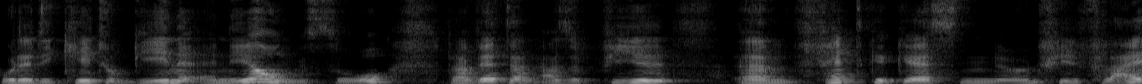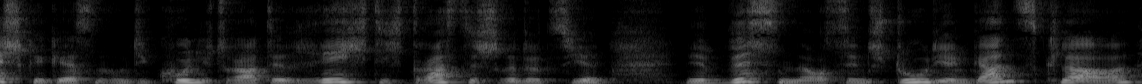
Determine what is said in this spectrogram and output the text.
oder die ketogene Ernährung ist so. Da wird dann also viel ähm, Fett gegessen und viel Fleisch gegessen und die Kohlenhydrate richtig drastisch reduziert. Wir wissen aus den Studien ganz klar,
